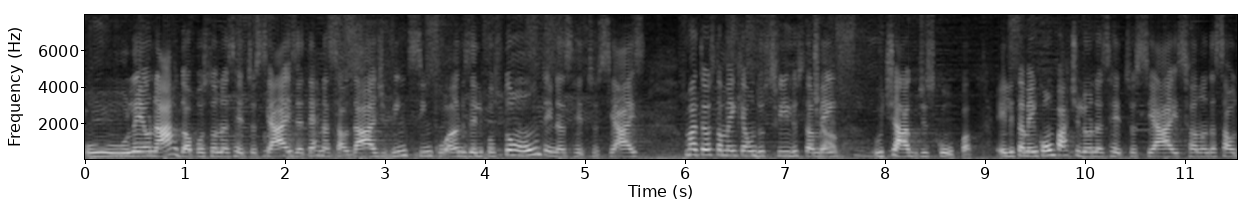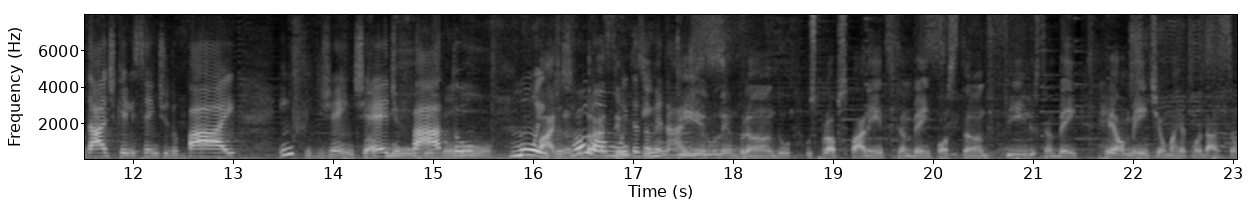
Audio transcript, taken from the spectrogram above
O Leonardo apostou nas redes sociais, Eterna Saudade, 25 anos. Ele postou ontem nas redes sociais. O Matheus também, que é um dos filhos também, Thiago. o Thiago, desculpa. Ele também compartilhou nas redes sociais, falando da saudade que ele sente do pai. Enfim, gente, é de fato Lolo, muitos. Rolou Brasil muitas homenagens. inteiro lembrando, os próprios parentes também postando, filhos também. Realmente é uma recordação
